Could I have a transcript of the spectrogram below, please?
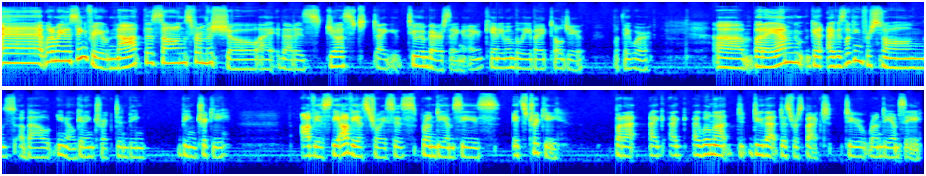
uh, what am I going to sing for you? Not the songs from the show. I that is just I, too embarrassing. I can't even believe I told you what they were. Um, but I am get. I was looking for songs about you know getting tricked and being being tricky. Obvious. The obvious choice is Run DMC's "It's Tricky," but I I I, I will not do that disrespect to Run DMC.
